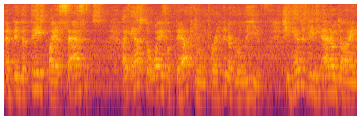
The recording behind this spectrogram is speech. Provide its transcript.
had been defaced by assassins. I asked the wife of bathroom for a hit of relief. She handed me the anodyne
